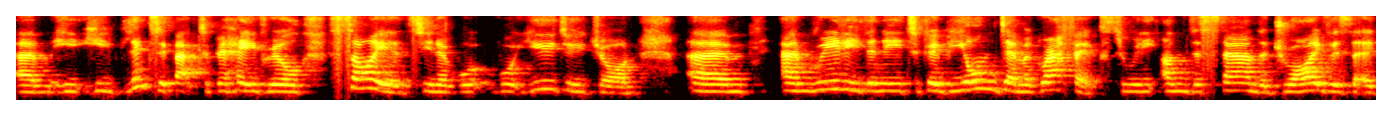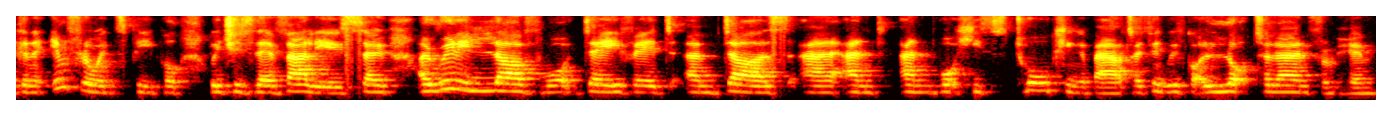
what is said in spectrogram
um, he, he links it back to behavioral science, you know, what, you do, John, um, and really the need to go beyond demographics to really understand the drivers that are going to influence people, which is their values. So I really love what David um, does and, and, what he's talking about. I think we've got a lot to learn from him.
